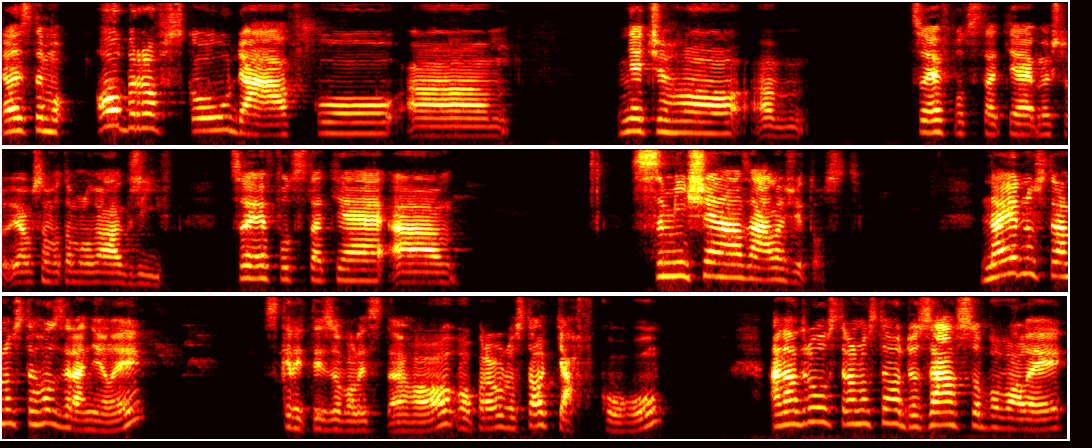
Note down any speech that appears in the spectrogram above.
dali jste mu obrovskou dávku um, něčeho, um, co je v podstatě, já už jsem o tom mluvila dřív, co je v podstatě um, smíšená záležitost. Na jednu stranu jste ho zranili, skritizovali jste ho, opravdu dostal ťavku a na druhou stranu jste ho dozásobovali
